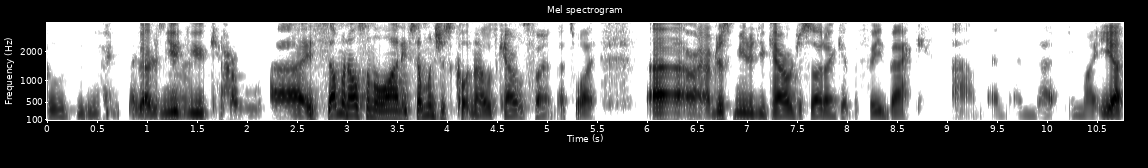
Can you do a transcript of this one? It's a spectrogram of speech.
maybe I'll just mute you, Carol. Uh, is someone else on the line? If someone's just called, no, it's Carol's phone. That's why. Uh, all right, I've just muted you, Carol, just so I don't get the feedback um, and, and, that in my ear.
